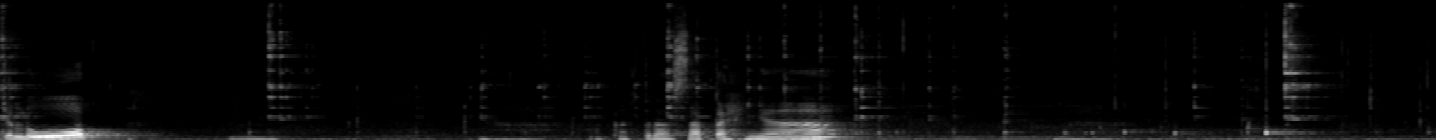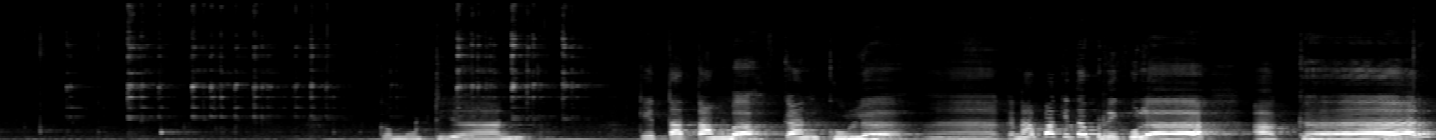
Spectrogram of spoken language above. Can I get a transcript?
celup. agar terasa tehnya. Kemudian kita tambahkan gula. Nah, kenapa kita beri gula? Agar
